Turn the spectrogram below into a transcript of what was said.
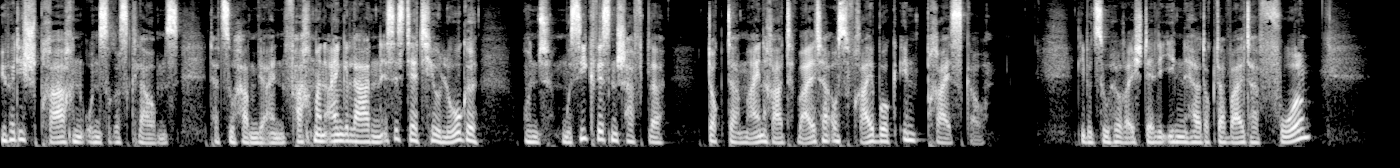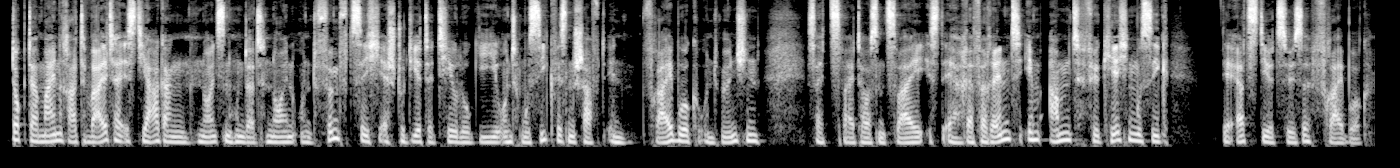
über die Sprachen unseres Glaubens. Dazu haben wir einen Fachmann eingeladen. Es ist der Theologe und Musikwissenschaftler Dr. Meinrad Walter aus Freiburg in Breisgau. Liebe Zuhörer, ich stelle Ihnen Herr Dr. Walter vor. Dr. Meinrad Walter ist Jahrgang 1959. Er studierte Theologie und Musikwissenschaft in Freiburg und München. Seit 2002 ist er Referent im Amt für Kirchenmusik der Erzdiözese Freiburg.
